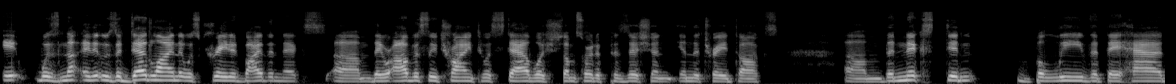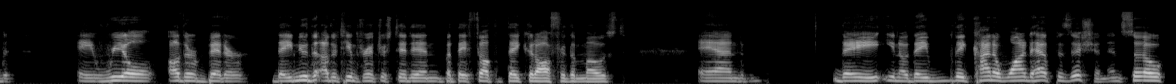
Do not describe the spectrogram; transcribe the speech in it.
it was not it was a deadline that was created by the Knicks. Um, they were obviously trying to establish some sort of position in the trade talks. Um, the Knicks didn't believe that they had a real other bidder. They knew that other teams were interested in, but they felt that they could offer the most. And they, you know, they they kind of wanted to have position. And so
